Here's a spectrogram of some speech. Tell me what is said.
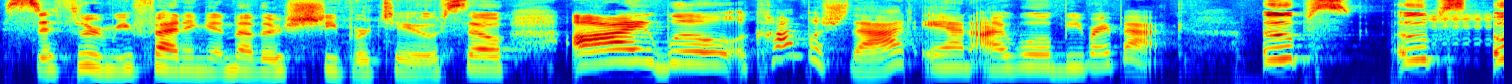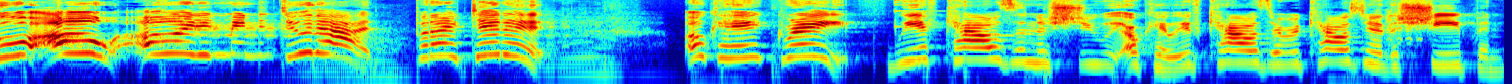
sit through me finding another sheep or two. So I will accomplish that, and I will be right back. Oops. Oops. Ooh, oh, oh, I didn't mean to do that, but I did it. Okay, great. We have cows in the sheep. Okay, we have cows. There were cows near the sheep, and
